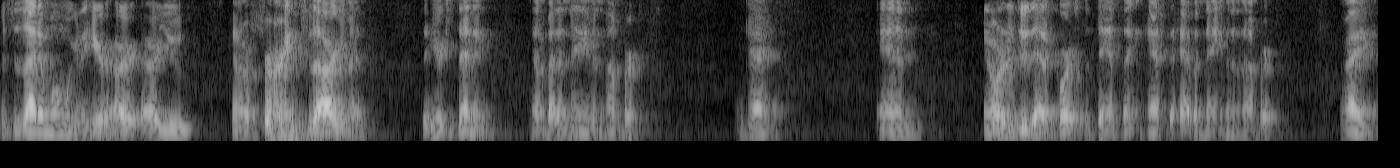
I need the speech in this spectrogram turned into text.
this is item one we're going to hear. Are, are you kind of referring to the argument that you're extending kind of by the name and number? Okay? And in order to do that, of course, the damn thing has to have a name and a number, right?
